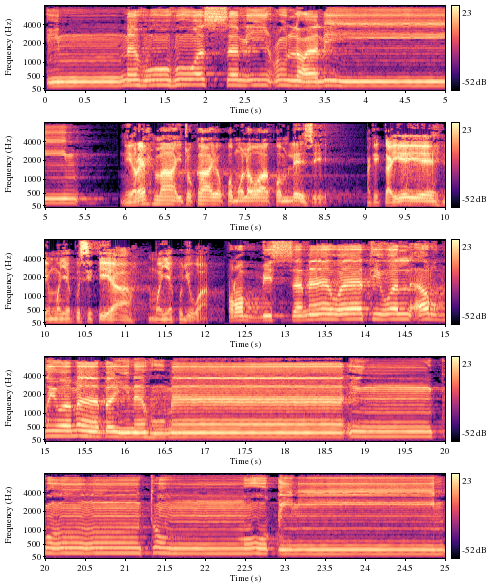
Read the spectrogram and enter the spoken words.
innahu huwas samiul alim ni rehma itokayo kwa Mola wako mlezi hakika yeye ni mwenye kusikia mwenye kujua رب السماوات والأرض وما بينهما إن كنتم موقنين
